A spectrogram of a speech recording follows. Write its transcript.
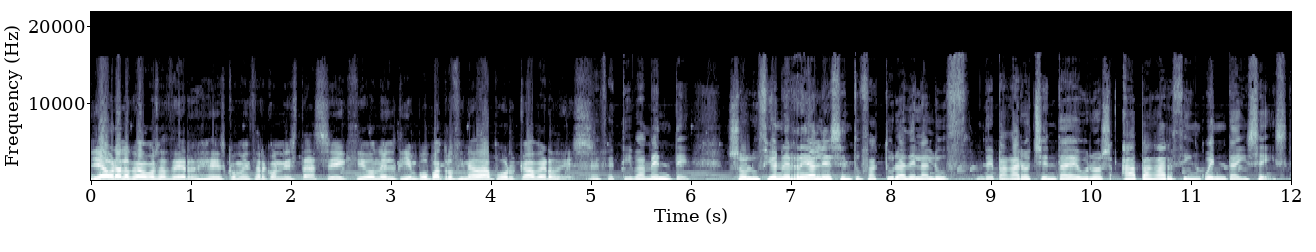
Y ahora lo que vamos a hacer es comenzar con esta sección El Tiempo patrocinada por Caverdes. Efectivamente, soluciones reales en tu factura de la luz, de pagar 80 euros a pagar 56.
